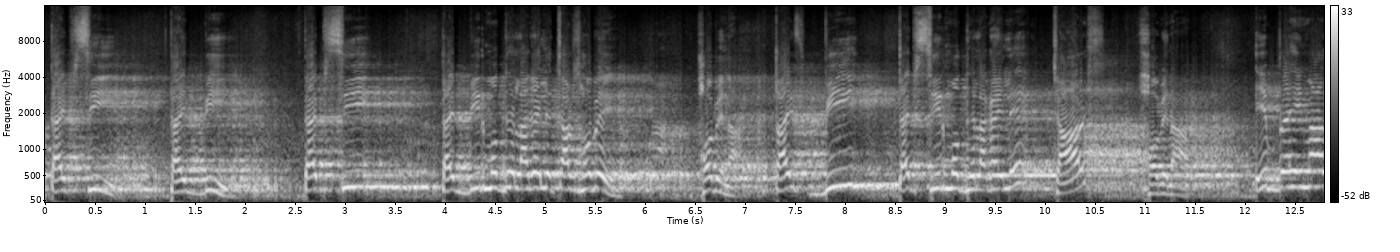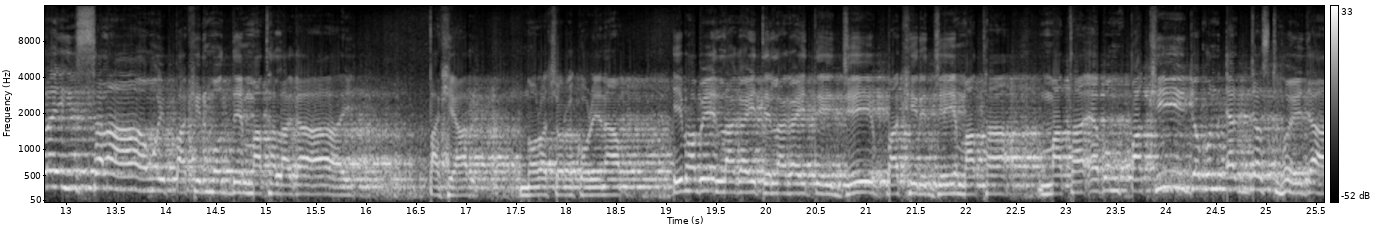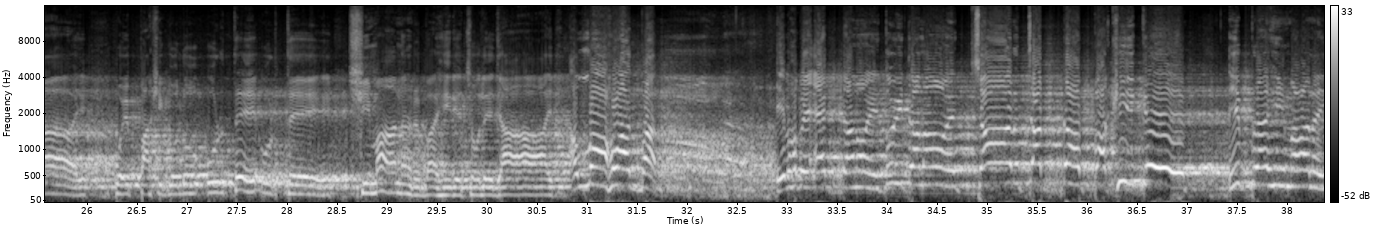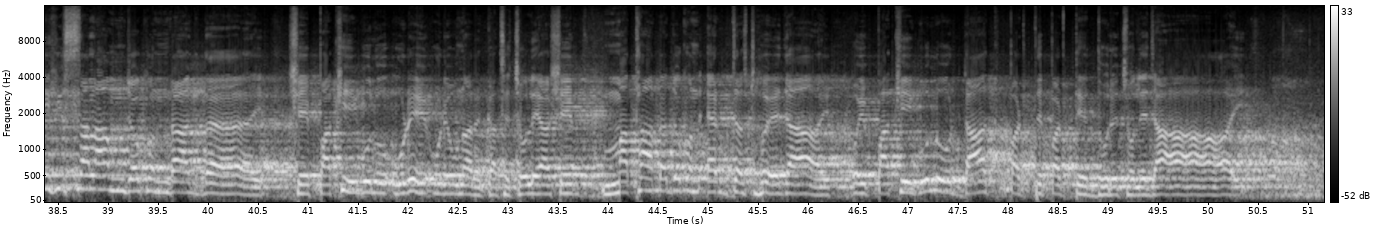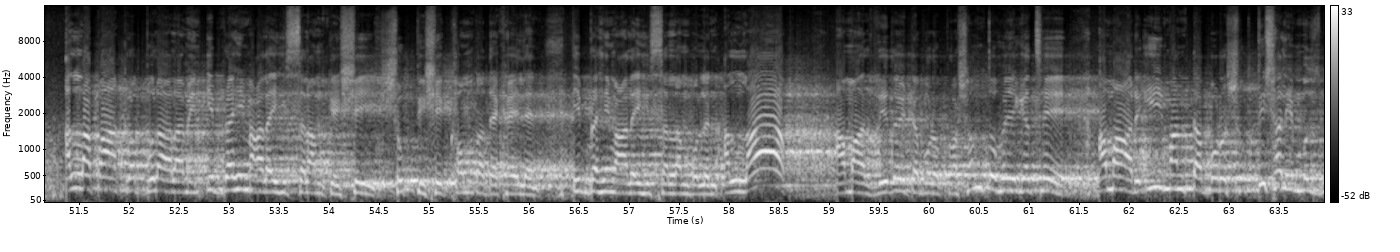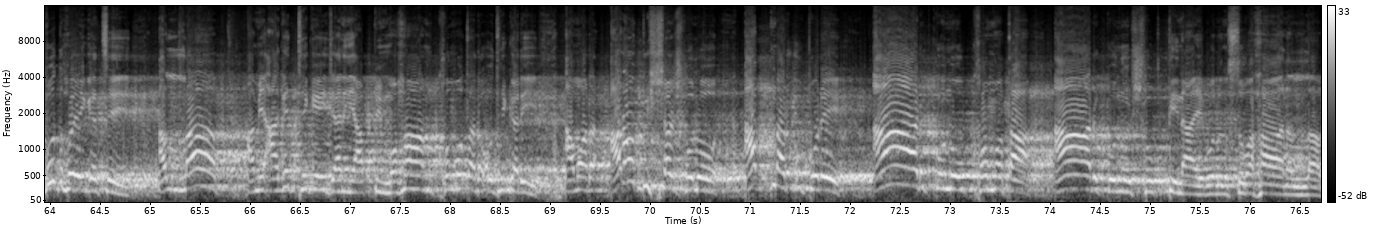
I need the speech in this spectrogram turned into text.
Type C type B type C type বির মধ্যে লাগাইলে চার্জ হবে? হবে না। টাইপ বি টাইপ সির মধ্যে লাগাইলে চার্জ হবে না। ইব্রাহিম আলাইহিসসালাম ওই পাখির মধ্যে মাথা লাগায়। পাখি আর নড়াচড়া করে না। এভাবে লাগাইতে লাগাইতে যে পাখির যে মাথা মাথা এবং পাখি যখন অ্যাডজাস্ট হয়ে যায়, ওই পাখিগুলো উড়তে উড়তে সীমানার বাহিরে চলে যায়। আল্লাহ আকবার। এভাবে একটা নয়, দুইটা নয়, চার সে পাখিগুলো উড়ে উড়ে ওনার কাছে চলে আসে। মাথাটা যখন অ্যাডজাস্ট হয়ে যায়, ওই পাখিগুলো ডাক পারতে পারতে দূরে চলে যায়। আল্লাহ পাক রব্বুল আলমিন ইব্রাহিম আলাইহিসাল্লামকে সেই শক্তি, সেই ক্ষমতা দেখাইলেন। ইব্রাহিম আলাইহিসাল্লাম বললেন, আল্লাহ, আমার হৃদয়টা বড় প্রশান্ত হয়ে গেছে, আমার ইমানটা বড় শক্তিশালী, মজবুত হয়ে গেছে। আল্লাহ, আমি আগের থেকেই জানি আপনি মহান ক্ষমতার অধিকারী। আমার আরও বিশ্বাস হলো, আপনার উপরে আর কোনো ক্ষমতা, আর কোনো শক্তি নাই। বলুন সুবাহান আল্লাহ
